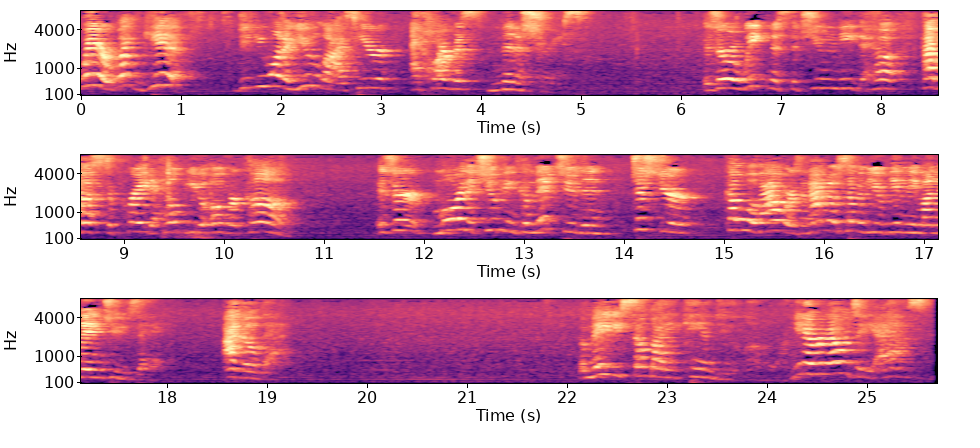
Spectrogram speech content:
where, what gift do you want to utilize here at Harvest Ministries? Is there a weakness that you need to help, have us to pray to help you to overcome? Is there more that you can commit to than just your couple of hours? And I know some of you are giving me Monday and Tuesday. I know that. But maybe somebody can do a little more. You never know until you ask.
